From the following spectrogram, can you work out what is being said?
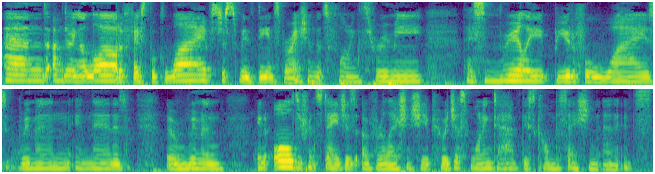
And I'm doing a lot of Facebook Lives just with the inspiration that's flowing through me. There's some really beautiful, wise women in there. There's there are women in all different stages of relationship who are just wanting to have this conversation and it's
